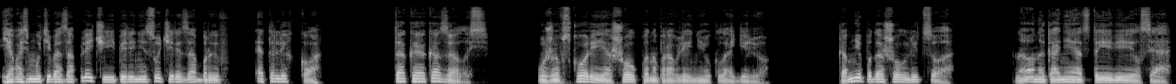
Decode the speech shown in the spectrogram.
Я возьму тебя за плечи и перенесу через обрыв. Это легко. Так и оказалось. Уже вскоре я шел по направлению к лагерю. Ко мне подошел лицо. «Ну, наконец-то явился.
